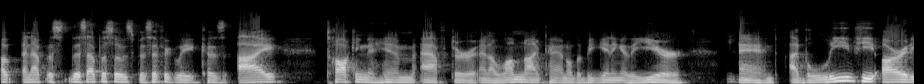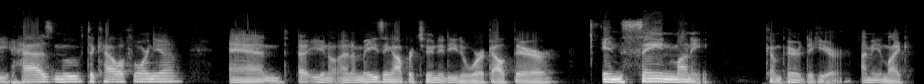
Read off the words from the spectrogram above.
an episode, this episode specifically, because I talking to him after an alumni panel the beginning of the year, and I believe he already has moved to California, and uh, you know, an amazing opportunity to work out there, insane money compared to here. I mean, like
